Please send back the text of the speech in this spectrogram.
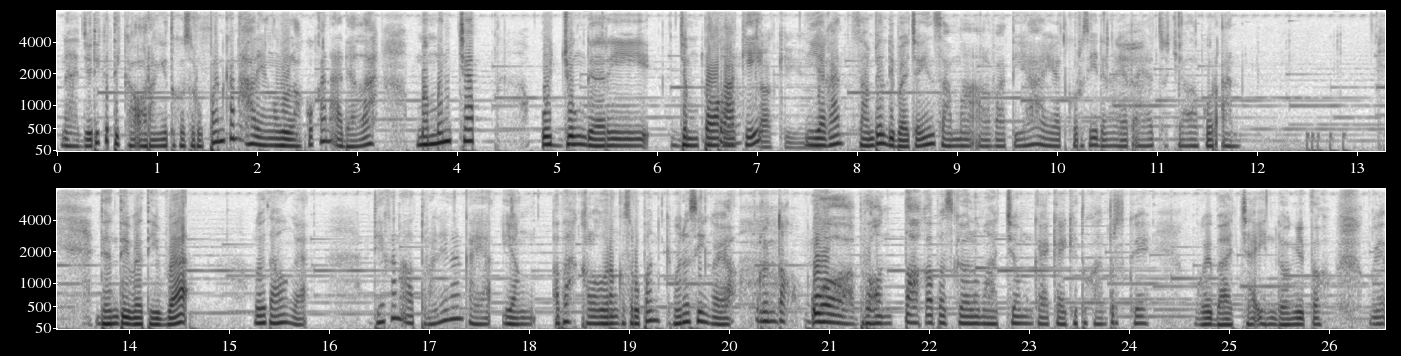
Nah, jadi ketika orang itu kesurupan kan hal yang lu lakukan adalah memencet ujung dari jempol kaki, Kaki. iya kan, sambil dibacain sama Al-Fatihah, ayat kursi dan ayat-ayat suci Al-Qur'an. Dan tiba-tiba lu tahu nggak? Dia kan aturannya kan kayak yang apa kalau orang kesurupan gimana sih? Kayak Berontak. wah berontak apa segala macem kayak kayak gitu kan. Terus gue gue bacain dong itu. Gue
